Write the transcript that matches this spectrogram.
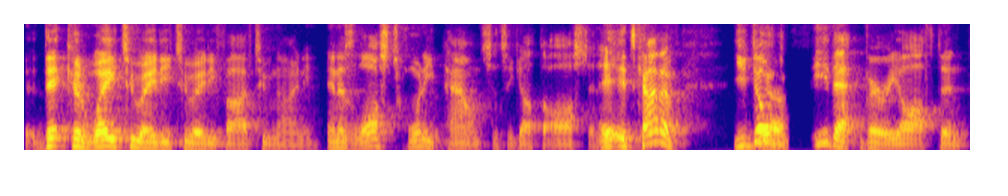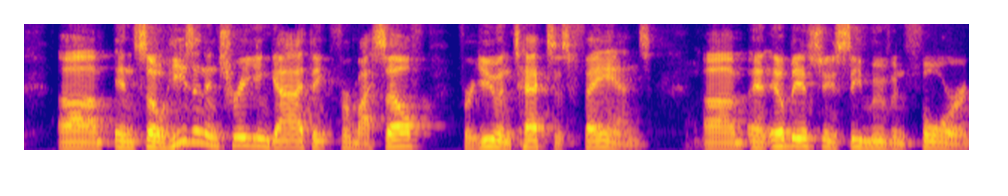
that could weigh 280 285 290 and has lost 20 pounds since he got to Austin. It, it's kind of you don't yeah. see that very often. Um, and so he's an intriguing guy, I think, for myself, for you and Texas fans. Um, and it'll be interesting to see moving forward.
